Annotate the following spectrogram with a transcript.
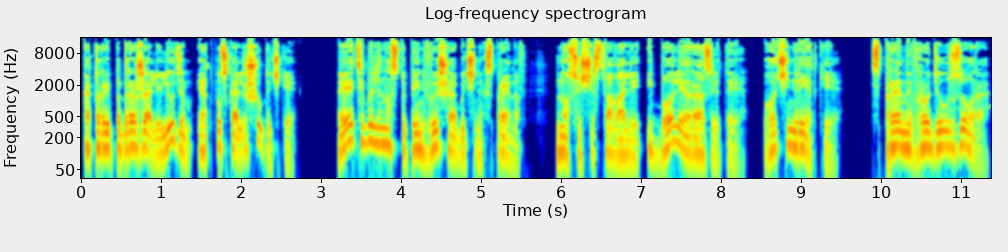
которые подражали людям и отпускали шуточки. Эти были на ступень выше обычных спренов, но существовали и более развитые, очень редкие. Спрены вроде узора,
